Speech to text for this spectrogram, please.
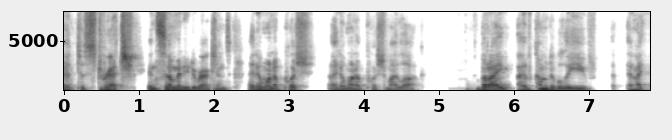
uh, to stretch in so many directions. I don't want to push, I don't want to push my luck. But I, I've come to believe, and I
